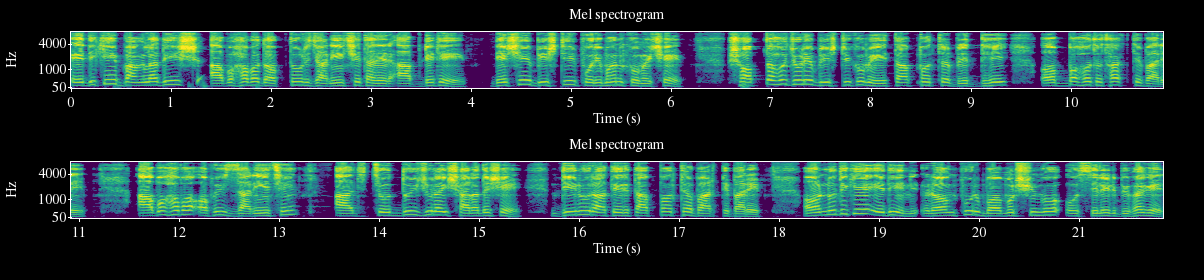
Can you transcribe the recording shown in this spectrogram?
এদিকে বাংলাদেশ আবহাওয়া দপ্তর জানিয়েছে তাদের আপডেটে, দেশে বৃষ্টির পরিমাণ কমেছে। সপ্তাহ জুড়ে বৃষ্টি কমে তাপমাত্রা বৃদ্ধি অব্যাহত থাকতে পারে। আবহাওয়া অফিস জানিয়েছে আজ চোদ্দই জুলাই সারা দেশে দিন ও রাতের তাপমাত্রা বাড়তে পারে। অন্যদিকে এদিন রংপুর, ময়মনসিংহ ও সিলেট বিভাগের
